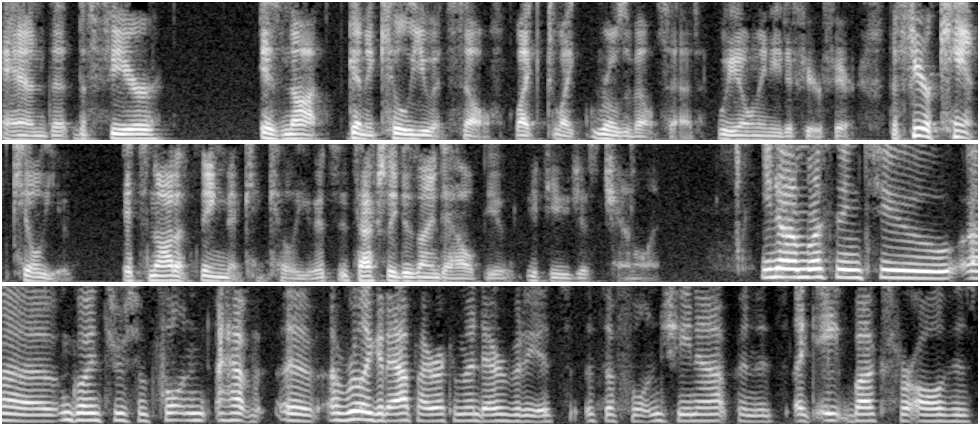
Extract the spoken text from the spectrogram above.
and that the fear is not going to kill you itself like like Roosevelt said we only need to fear fear. The fear can't kill you. It's not a thing that can kill you. It's it's actually designed to help you if you just channel it You know, I'm listening to. Uh, I'm going through some Fulton. I have a, a really good app. I recommend to everybody. It's it's a Fulton Sheen app, and it's like eight bucks for all of his,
